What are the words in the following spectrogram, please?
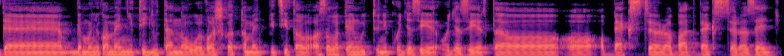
de, de mondjuk amennyit így utána olvasgattam egy picit, az alapján úgy tűnik, hogy azért, hogy azért a, a, a Baxter, a Bud Baxter az egy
